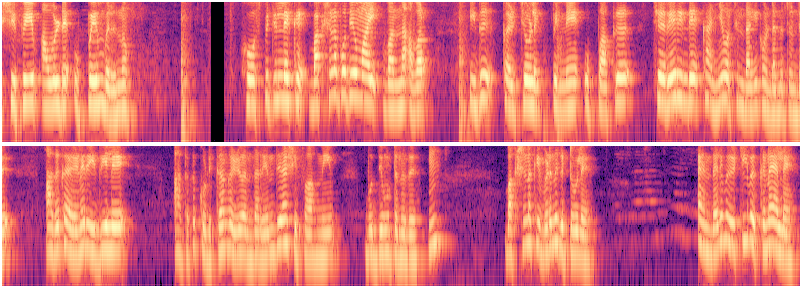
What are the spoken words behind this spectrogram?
ഷിഫയും അവളുടെ ഉപ്പയും വരുന്നു. ഹോസ്പിറ്റലിലേക്ക് ഭക്ഷണപ്പൊതിയുമായി വന്ന അവർ ഇത് കഴിച്ചോളി. പിന്നെ ഉപ്പാക്ക് ചെറിയരിന്റെ കഞ്ഞി കുറച്ചുണ്ടാക്കി കൊണ്ടുവന്നിട്ടുണ്ട്. അത് കഴിയുന്ന രീതിയിൽ അതൊക്കെ കുടിക്കാൻ കഴിയുമോ? എന്തറിയാം? എന്തിനാ ഷിഫ നീ ബുദ്ധിമുട്ടുന്നത്? ഭക്ഷണമൊക്കെ ഇവിടെ നിന്ന് കിട്ടൂലേ? എന്തായാലും വീട്ടിൽ വെക്കണതല്ലേ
